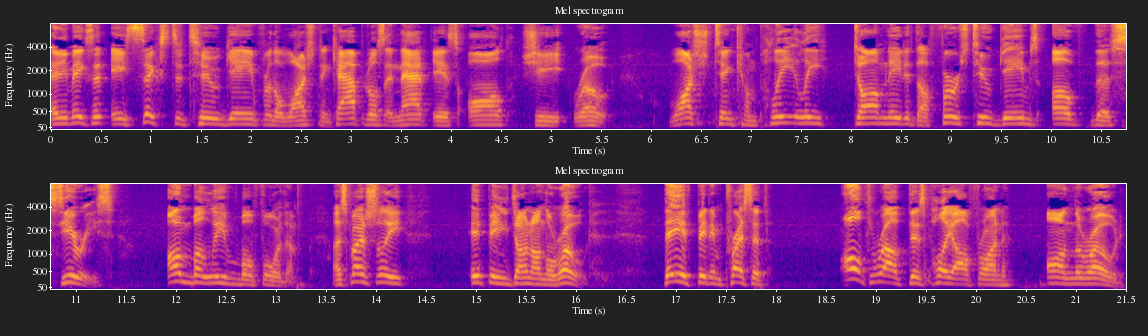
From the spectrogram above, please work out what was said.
and he makes it a six to two game for the Washington Capitals, and that is all she wrote. Washington completely dominated the first two games of the series. Unbelievable for them, especially it being done on the road. They have been impressive all throughout this playoff run on the road.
